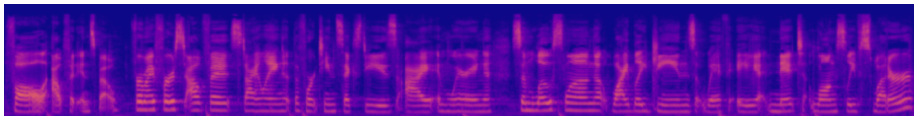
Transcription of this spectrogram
fall outfit inspo. For my first outfit, styling the 1460s, I am wearing some low slung wide leg jeans with a knit long sleeve sweater.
